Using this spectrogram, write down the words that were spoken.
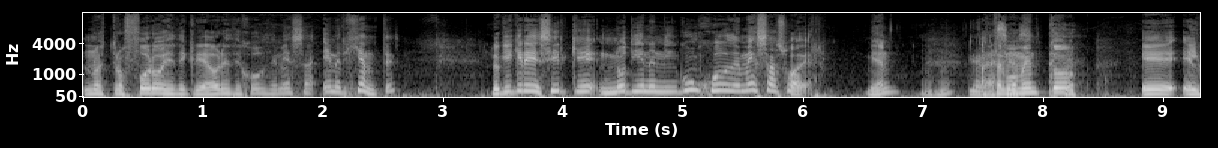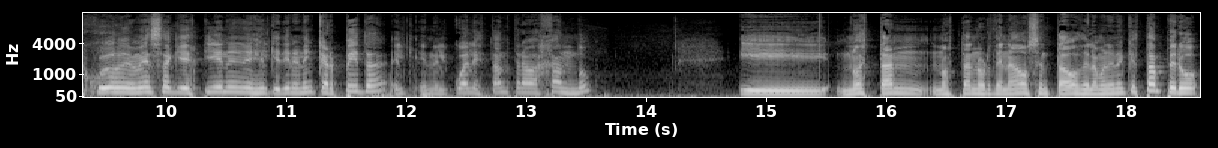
nuestro foro es de creadores de juegos de mesa emergentes, lo que quiere decir que no tienen ningún juego de mesa a su haber. Bien, hasta el momento eh, el juego de mesa que tienen es el que tienen en carpeta, el- en el cual están trabajando y no están, no están ordenados sentados de la manera en que están, pero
